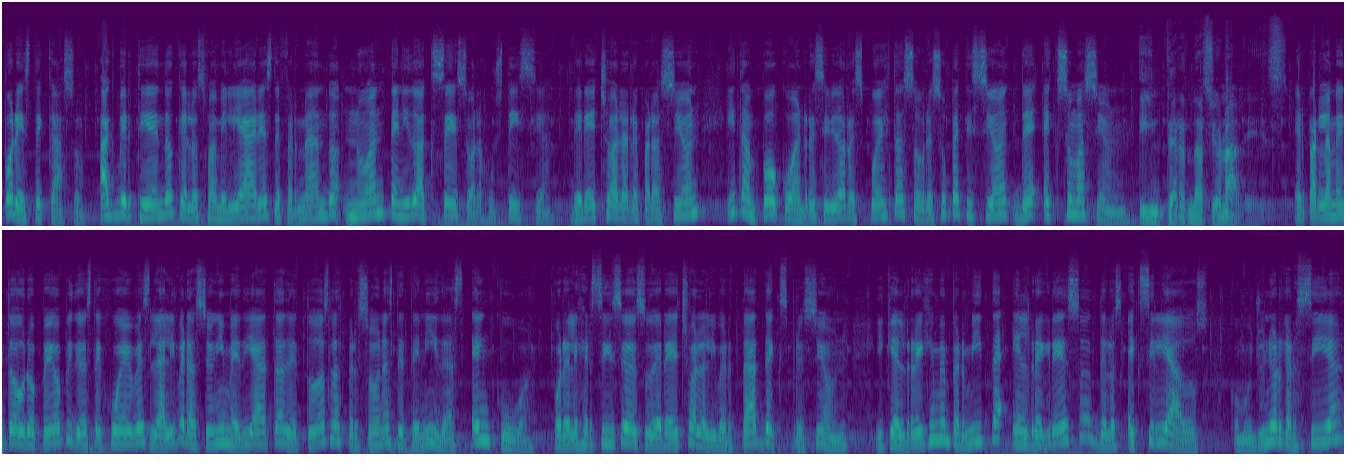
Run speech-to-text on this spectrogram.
por este caso, advirtiendo que los familiares de Fernando no han tenido acceso a la justicia, derecho a la reparación y tampoco han recibido respuestas sobre su petición de exhumación. Internacionales. El Parlamento Europeo pidió este jueves la liberación inmediata de todas las personas detenidas en Cuba por el ejercicio de su derecho a la libertad de expresión y que el régimen permita el regreso de los exiliados como Junior García,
